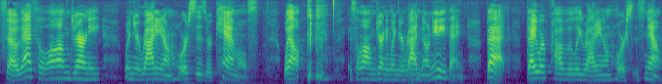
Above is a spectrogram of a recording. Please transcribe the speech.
So that's a long journey when you're riding on horses or camels. Well, it's a long journey when you're riding on anything, but they were probably riding on horses. Now,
